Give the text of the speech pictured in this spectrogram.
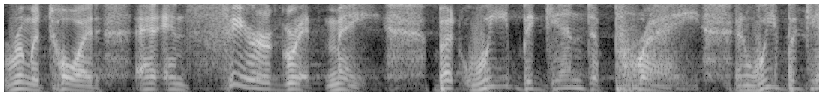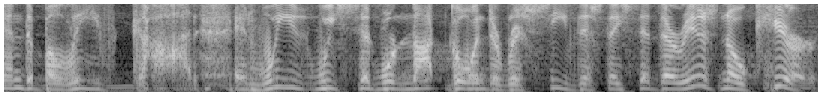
rheumatoid and, and fear gripped me. But we began to pray and we began to believe God. And we, we said, We're not going to receive this. They said, There is no cure.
